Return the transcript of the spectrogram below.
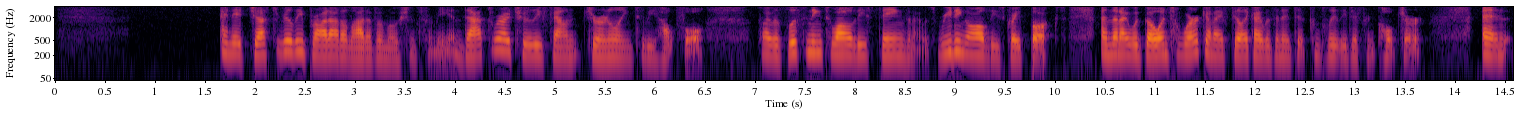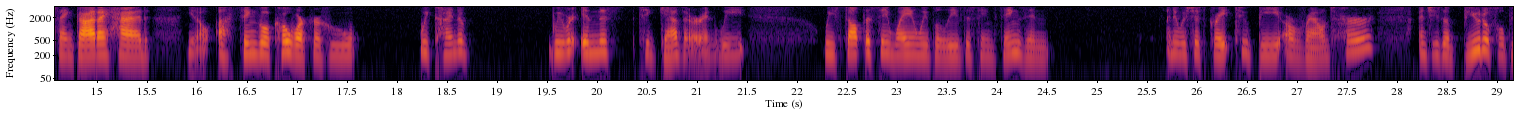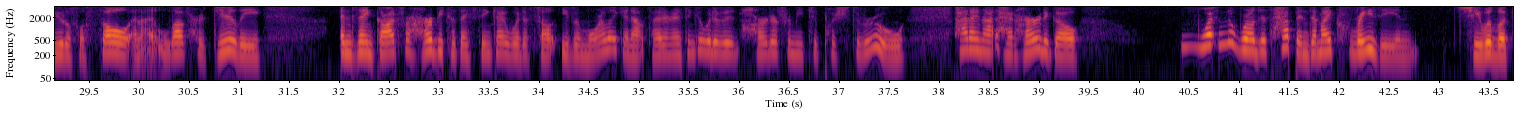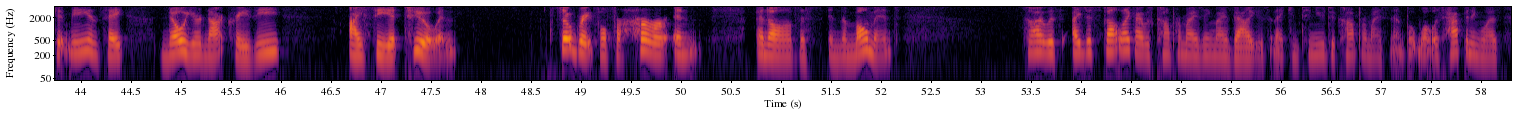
And it just really brought out a lot of emotions for me. And that's where I truly found journaling to be helpful. So I was listening to all of these things and I was reading all of these great books. And then I would go into work and I feel like I was in a completely different culture. And thank God I had, you know, a single coworker who we kind of we were in this together and we we felt the same way and we believed the same things and and it was just great to be around her. And she's a beautiful beautiful soul and I love her dearly. And thank God for her because I think I would have felt even more like an outsider and I think it would have been harder for me to push through had I not had her to go what in the world just happened? Am I crazy? And she would look at me and say no you're not crazy I see it too and so grateful for her and and all of this in the moment. So I was I just felt like I was compromising my values and I continued to compromise them. But what was happening was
